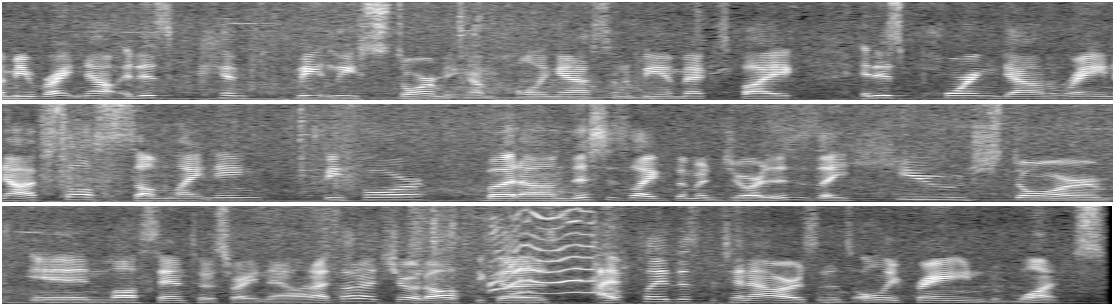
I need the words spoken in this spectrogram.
I mean, right now it is completely storming. I'm hauling ass on a BMX bike. It is pouring down rain. Now, I've saw some lightning before, but um, this is like the majority. This is a huge storm in Los Santos right now, and I thought I'd show it off because I've played this for 10 hours and it's only rained once.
